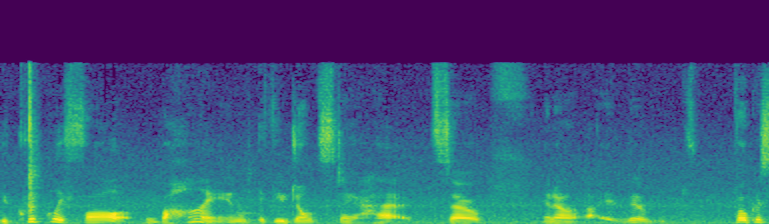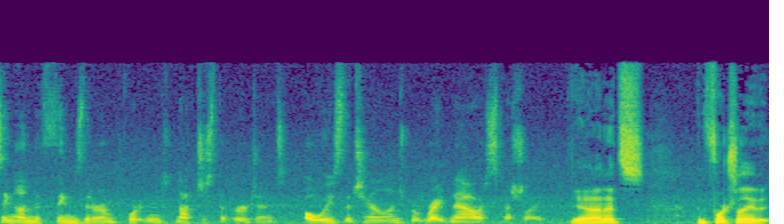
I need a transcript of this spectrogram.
you quickly fall behind if you don't stay ahead. So you know, you know focusing on the things that are important not just the urgent always the challenge but right now especially. Yeah and it's unfortunately,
